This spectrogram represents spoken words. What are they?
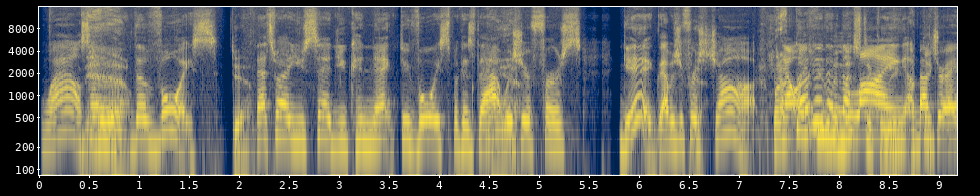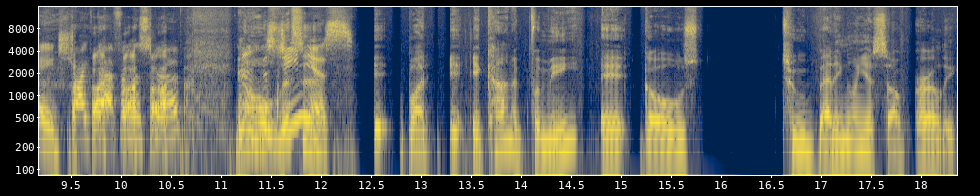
Wow. So Yeah. the voice. Yeah. That's why you said you connect through voice because that Oh, was your first gig. That was your first job. But now, other than the lying about think- your age, strike that from the script. No, This listen. genius. It, but it, it kind of for me it goes to betting on yourself early.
